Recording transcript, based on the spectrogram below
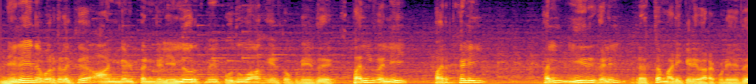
நிறைய நபர்களுக்கு ஆண்கள் பெண்கள் எல்லோருக்குமே பொதுவாக இருக்கக்கூடியது. பல்வலி பற்களில் பல் ஈறுகளில் இரத்தம் அடிக்கடி வரக்கூடியது.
